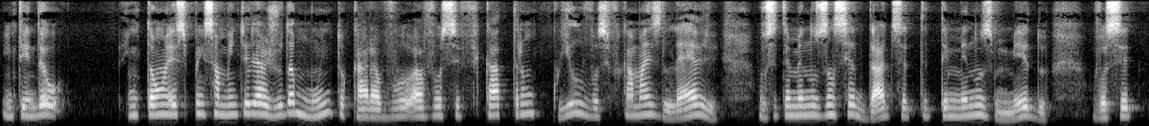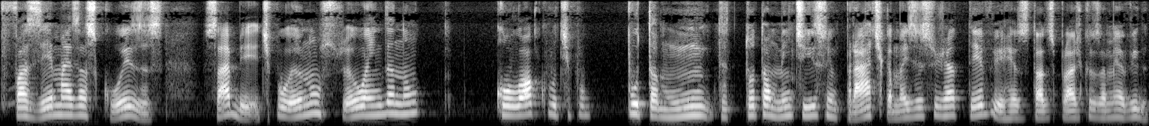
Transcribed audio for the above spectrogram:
Entendeu? Então esse pensamento ele ajuda muito, cara, a você ficar tranquilo, você ficar mais leve, você ter menos ansiedade, você ter menos medo, você fazer mais as coisas, sabe? Tipo, eu não eu ainda não coloco tipo puta, muito, totalmente isso em prática, mas isso já teve resultados práticos na minha vida.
